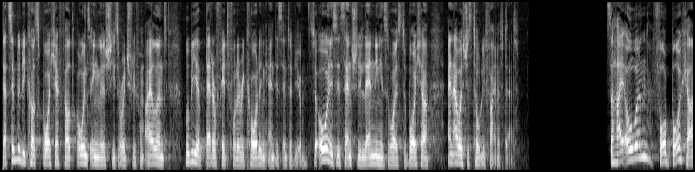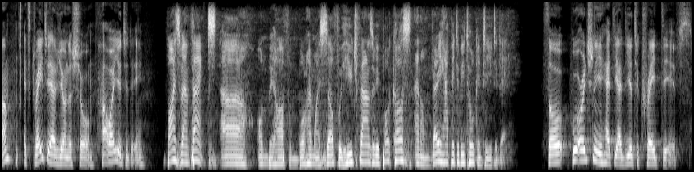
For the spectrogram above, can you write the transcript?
That's simply because Borja felt Owen's English, he's originally from Ireland, will be a better fit for the recording and this interview. So Owen is essentially lending his voice to Borja, and I was just totally fine with that. So hi Owen, for Borja, it's great to have you on the show. How are you today? Fine, Sven, thanks. Uh, on behalf of Borja and myself, we're huge fans of your podcast, and I'm very happy to be talking to you today. So, who originally had the idea to create the IFS?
